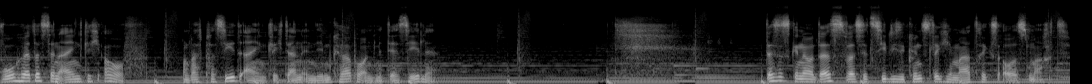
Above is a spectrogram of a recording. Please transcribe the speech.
Wo hört das denn eigentlich auf? Und was passiert eigentlich dann in dem Körper und mit der Seele? Das ist genau das, was jetzt hier diese künstliche Matrix ausmacht.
